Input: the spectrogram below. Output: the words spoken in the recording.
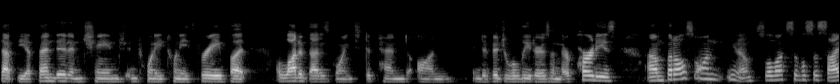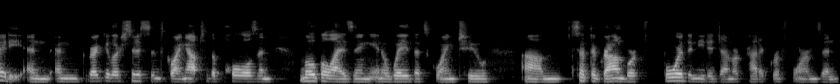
that be upended and change in 2023, but a lot of that is going to depend on individual leaders and their parties, um, but also on you know Slovak civil society and and regular citizens going out to the polls and mobilizing in a way that's going to um, set the groundwork for the needed democratic reforms and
